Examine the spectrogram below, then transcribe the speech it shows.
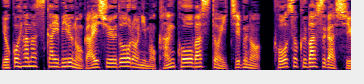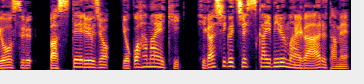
横浜スカイビルの外周道路にも観光バスと一部の高速バスが使用するバス停留所、横浜駅、東口スカイビル前があるため、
